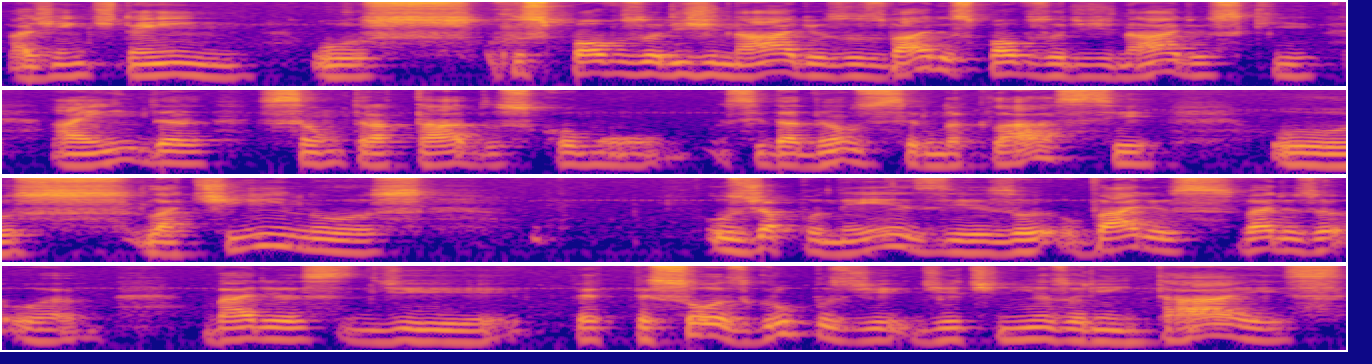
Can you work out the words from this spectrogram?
a gente tem os, os povos originários, os vários povos originários que ainda são tratados como cidadãos de segunda classe, os latinos, os japoneses, vários, vários, várias de pessoas, grupos de, de etnias orientais,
